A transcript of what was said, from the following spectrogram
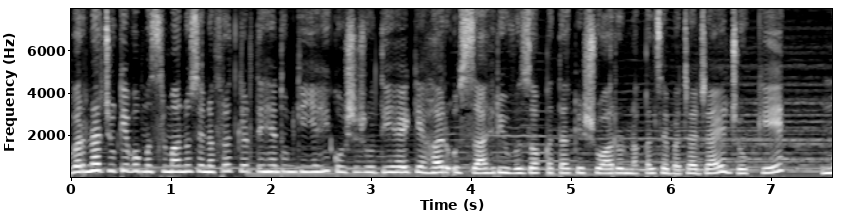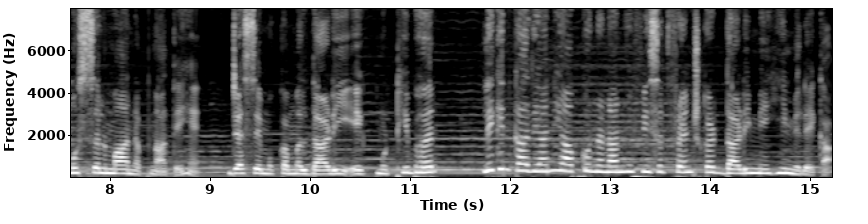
वरना चूँकि वो मुसलमानों से नफरत करते हैं तो उनकी यही कोशिश होती है कि हर उस ज़ाहरी वज़ा के शुआर और नकल से बचा जाए, जो कि मुसलमान अपनाते हैं। जैसे मुकम्मल दाढ़ी एक मुट्ठी भर, लेकिन कादियानी आपको ननानवे फ़ीसद फ्रेंच कट दाढ़ी में ही मिलेगा।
